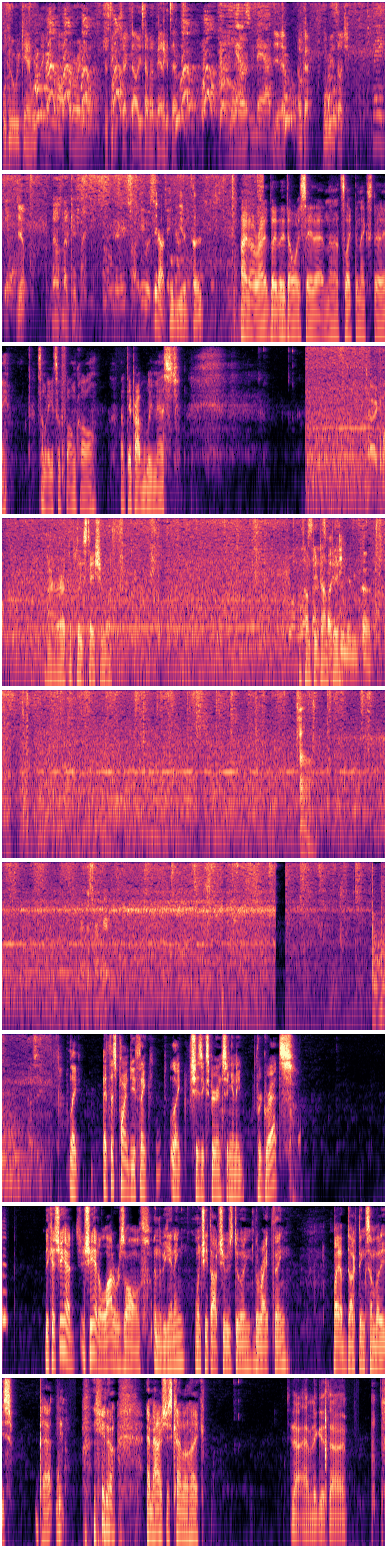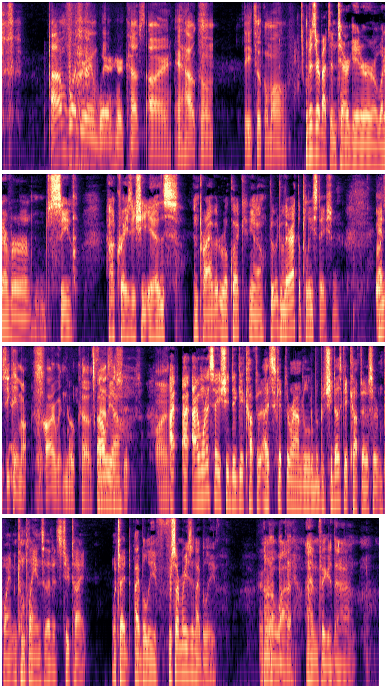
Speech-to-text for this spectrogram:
We'll do what we can. We're taking him to the hospital right now just to get checked out. He's having a panic attack. So. Yeah, right. bad. Yeah. Okay. We'll be in touch. Thank you. Yep. Nails medication. You're not gonna be in touch. I know, right? They they always say that, and then it's like the next day, somebody gets a phone call that they probably missed. All right, come on. All right, they're at the police station with, Go on the with Humpty side of this- I Dumpty. seen him come. Ah, Like, at this point, do you think like she's experiencing any regrets? Because she had she had a lot of resolve in the beginning when she thought she was doing the right thing by abducting somebody's pet, you know, and now she's kind of like, she's not having a good time. I'm wondering where her cuffs are and how come they took them off. Because they're about to interrogate her or whatever, just see how crazy she is in private, real quick. You know, they're at the police station. But And- she came out of the car with no cuffs. Oh, That's the yeah. shit. Fine. I, I, I want to say she did get cuffed. I skipped around a little bit, but she does get cuffed at a certain point and complains that it's too tight, which I, I believe. For some reason, I believe. I don't know why. I haven't figured that out.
